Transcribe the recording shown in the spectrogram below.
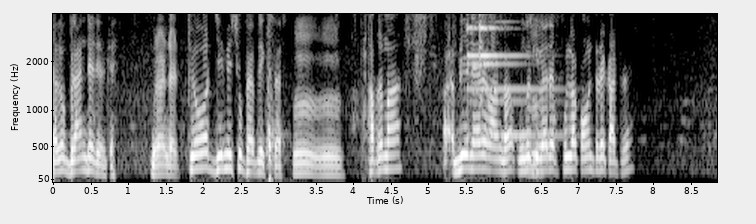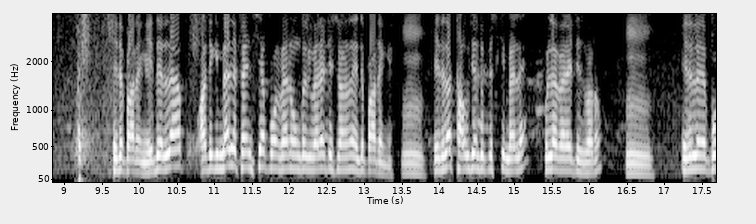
அதுவும் பிராண்டட் இருக்கு. பிராண்டட் பியூர் ஜிமிஷு ஃபேப்ரிக் சார் அப்புறமா அப்படியே நேரம் வாங்க. உங்களுக்கு வேற ஃபுல்லாக கவுண்டரே காட்டுறேன். இதை பாருங்க. இதெல்லாம் அதுக்கு மேலே ஃபேன்சியாக போ வேணும் உங்களுக்கு வெரைட்டிஸ் வேணும்னா இதை பாருங்க. இதெல்லாம் தௌசண்ட் ருபீஸ்க்கு மேலே ஃபுல்லாக வெரைட்டிஸ் வரும். ம். இதில் இப்போ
